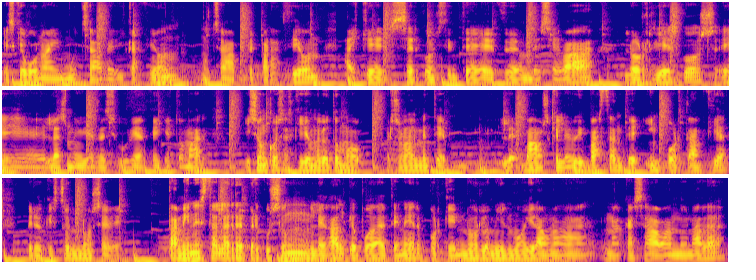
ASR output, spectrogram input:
es que bueno, hay mucha dedicación, mucha preparación, hay que ser consciente de dónde se va, los riesgos, eh, las medidas de seguridad que hay que tomar y son cosas que yo me lo tomo personalmente, vamos, que le doy bastante importancia, pero que esto no se ve. También está la repercusión legal que pueda tener, porque no es lo mismo ir a una, casa abandonada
